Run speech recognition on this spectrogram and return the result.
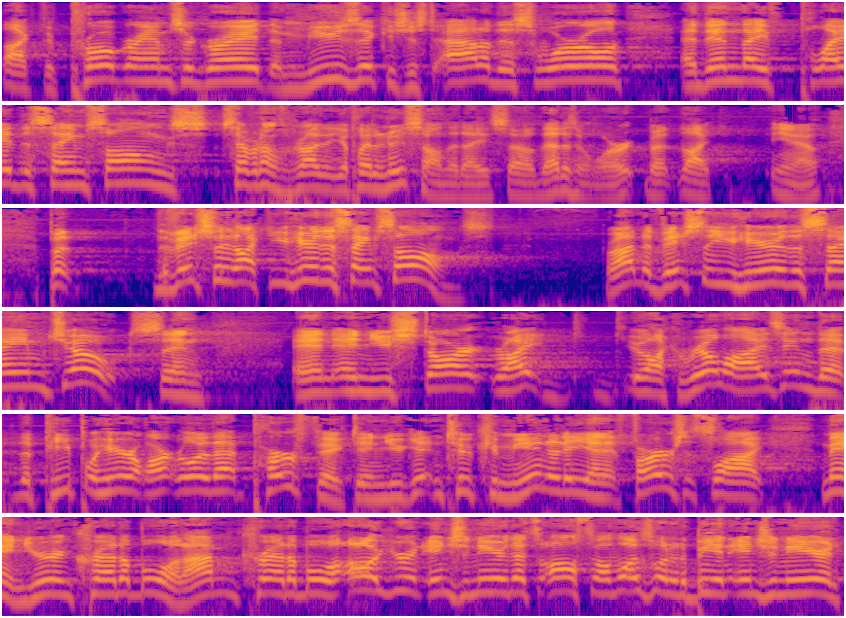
Like the programs are great. The music is just out of this world. And then they've played the same songs several times. Probably you played a new song today, so that doesn't work. But like, you know, but eventually like you hear the same songs, right? And eventually you hear the same jokes and, and, and you start, right, like realizing that the people here aren't really that perfect and you get into community and at first it's like, man, you're incredible and I'm incredible. Oh, you're an engineer. That's awesome. I've always wanted to be an engineer and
